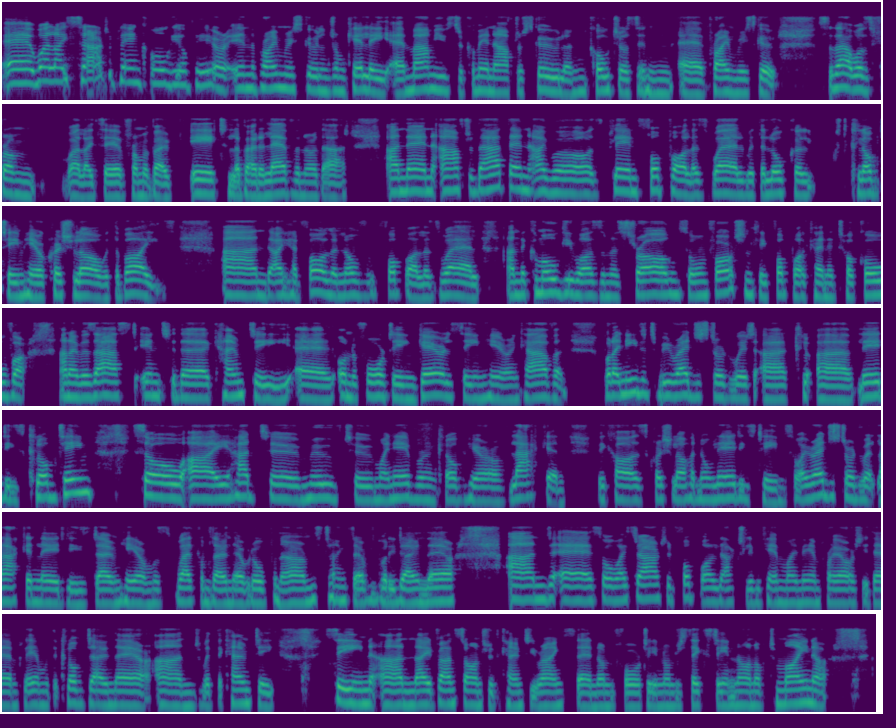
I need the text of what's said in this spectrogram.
Uh, well, I started playing camogie up here in the primary school in Drumkilly. Uh, Mum used to come in after school and coach us in uh, primary school. So that was from well, I'd say from about eight till about 11 or that. And then after that, then I was playing football as well with the local club team here, Law, with the boys. And I had fallen in love with football as well. And the camogie wasn't as strong. So unfortunately, football kind of took over. And I was asked into the county uh, under 14 girls scene here in Cavan. But I needed to be registered with a, cl- ladies' club team. So I had to move to my neighbouring club here of Lacken because Law had no ladies' team. So I registered with Lacken ladies down here and was welcomed down there with open arms Thanks to everybody down there. And uh, so I started football, it actually became my main priority then, playing with the club down there and with the county scene. And I advanced on through the county ranks then, under 14, under 16, on up to minor.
